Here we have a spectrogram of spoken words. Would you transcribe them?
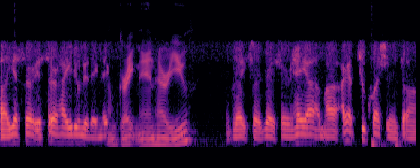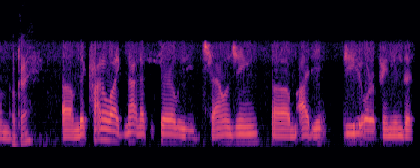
Uh, yes, sir. Yes, sir. How you doing today, Nick? I'm great, man. How are you? Great, sir. Great, sir. Hey, um, uh, I got two questions. Um, Okay. um, they're kind of like not necessarily challenging um, ideology or opinion that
